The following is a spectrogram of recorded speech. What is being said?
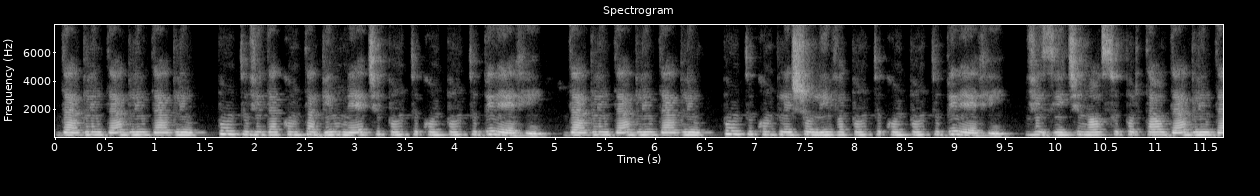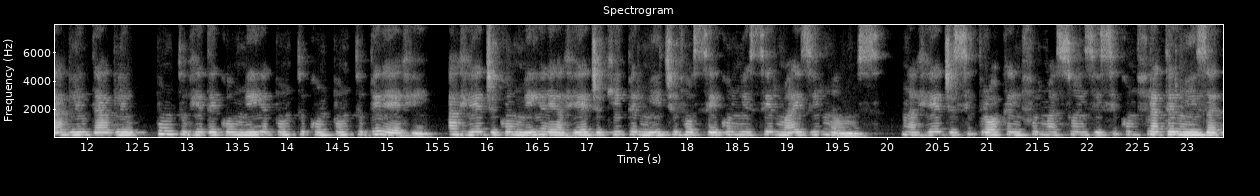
www.vidacontabilnet.com.br www.complexoliva.com.br Visite nosso portal www.redecolmeia.com.br A Rede Colmeia é a rede que permite você conhecer mais irmãos. Na rede se troca informações e se confraterniza,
